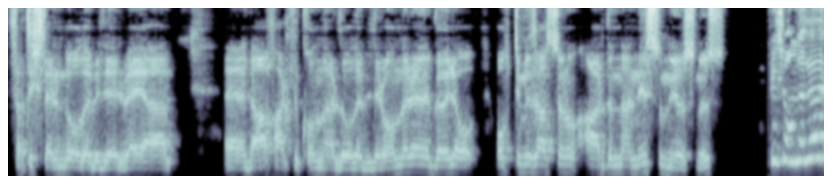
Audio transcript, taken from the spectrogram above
satışlarında olabilir veya daha farklı konularda olabilir. Onlara böyle optimizasyon ardından ne sunuyorsunuz? Biz onlara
